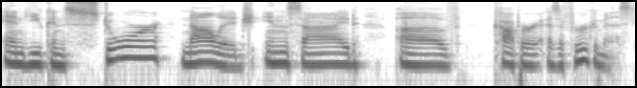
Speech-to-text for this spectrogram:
and you can store knowledge inside of copper as a Feruchemist,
